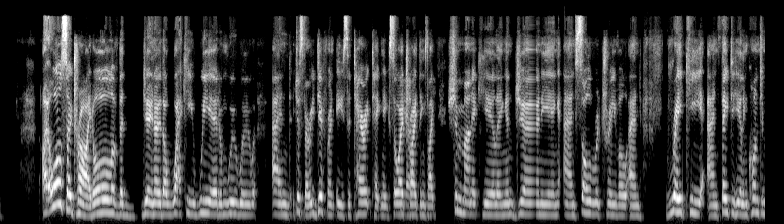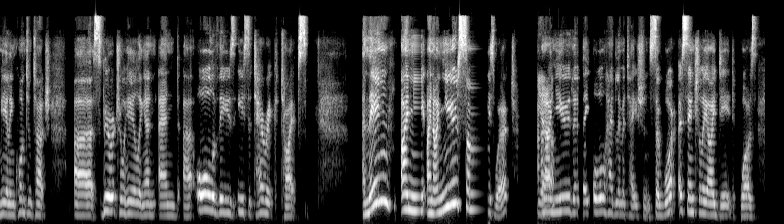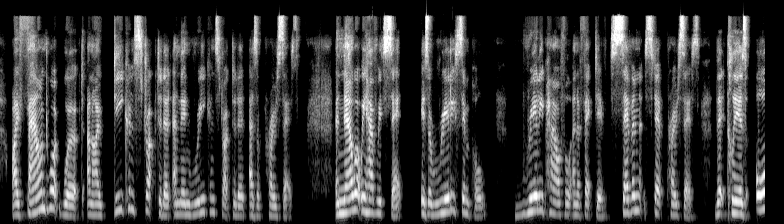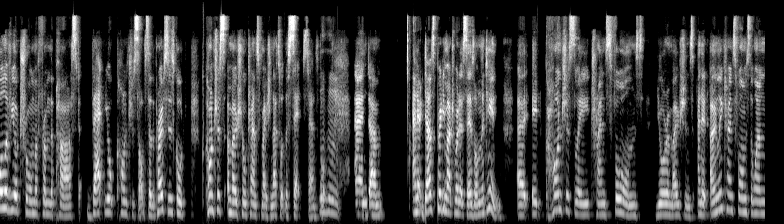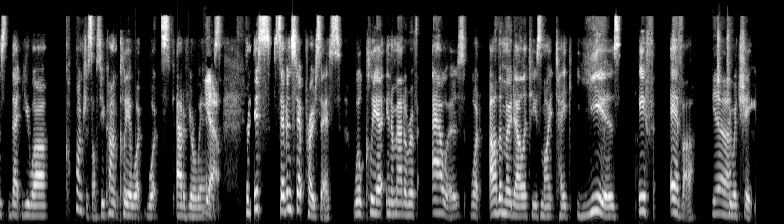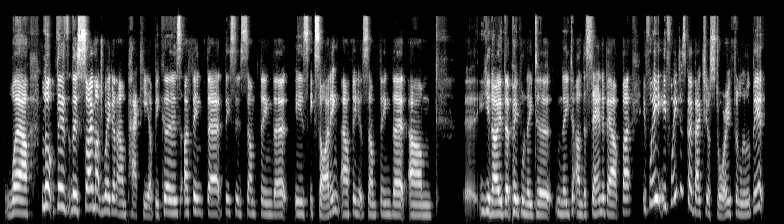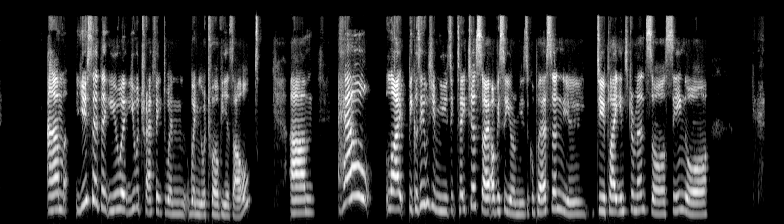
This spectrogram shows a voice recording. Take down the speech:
I also tried all of the, you know, the wacky, weird, and woo woo and just very different esoteric techniques. So I Yeah. tried things like shamanic healing and journeying and soul retrieval and Reiki and theta healing, quantum healing, quantum touch, uh, spiritual healing, and and uh, all of these esoteric types. And then I knew, and I knew some of these worked, and I knew that they all had limitations. So what essentially I did was I found what worked and I deconstructed it and then reconstructed it as a process. And now what we have with CET is a really simple, really powerful and effective seven step process that clears all of your trauma from the past that you're conscious of. So the process is called conscious emotional transformation. That's what the CET stands for. Mhm. And um, and it does pretty much what it says on the tin. Uh, it consciously transforms your emotions, and it only transforms the ones that you are conscious of. So you can't clear what what's out of your awareness. Yeah. So this seven step process will clear in a matter of hours what other modalities might take years, if ever, yeah to achieve. Wow. Look, there's there's so much we're going to unpack here because I think that this is something that is exciting. I think it's something that um uh, you know that people need to need to understand about. But if we if we just go back to your story for a little bit, um you said that you were you were trafficked when when you were 12 years old. Um how like because he was your music teacher, so obviously you're a musical person. You do you play instruments or sing or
